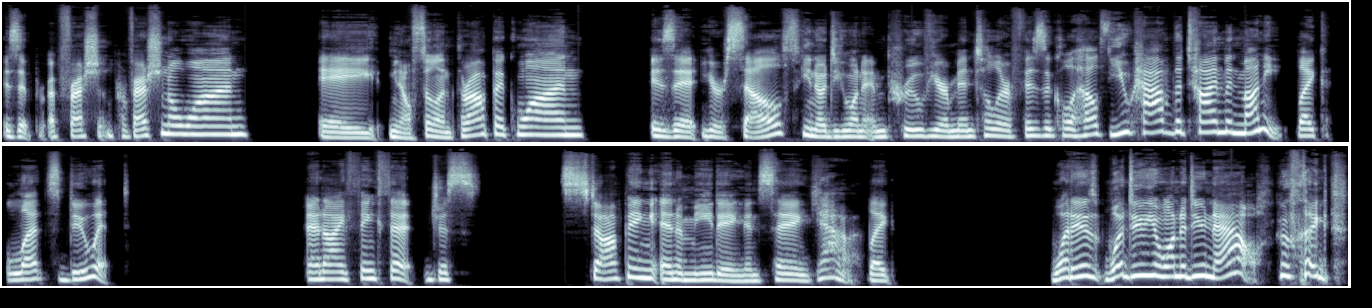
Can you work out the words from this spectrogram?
Is it a fresh professional one, a you know philanthropic one? Is it yourself? You know, do you want to improve your mental or physical health? You have the time and money. Like, let's do it. And I think that just stopping in a meeting and saying, yeah, like, what is, what do you want to do now? like,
